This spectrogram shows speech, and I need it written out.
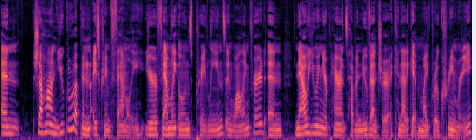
And Shahan, you grew up in an ice cream family. Your family owns Pralines in Wallingford, and now you and your parents have a new venture, a Connecticut micro creamery.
